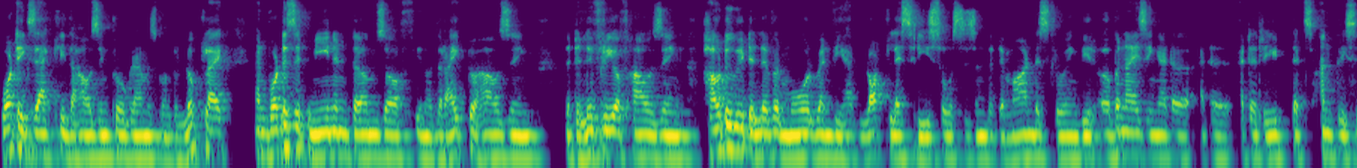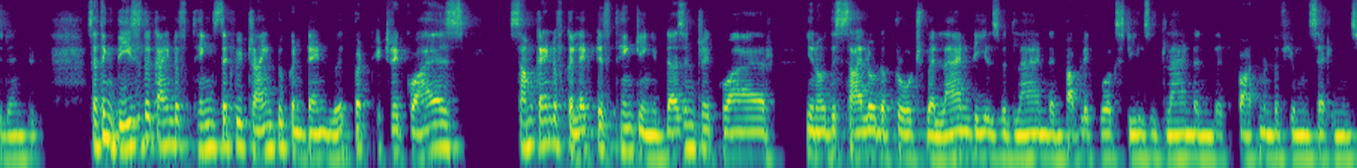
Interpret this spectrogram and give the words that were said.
what exactly the housing program is going to look like and what does it mean in terms of you know the right to housing the delivery of housing how do we deliver more when we have lot less resources and the demand is growing we're urbanizing at a, at a at a rate that's unprecedented so i think these are the kind of things that we're trying to contend with but it requires some kind of collective thinking it doesn't require you know this siloed approach where land deals with land and public works deals with land and the department of human settlements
